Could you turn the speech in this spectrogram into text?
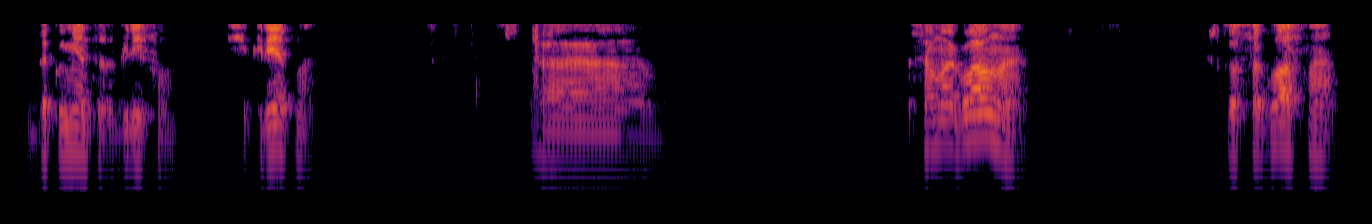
документы с грифом «секретно». А, самое главное, что согласно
